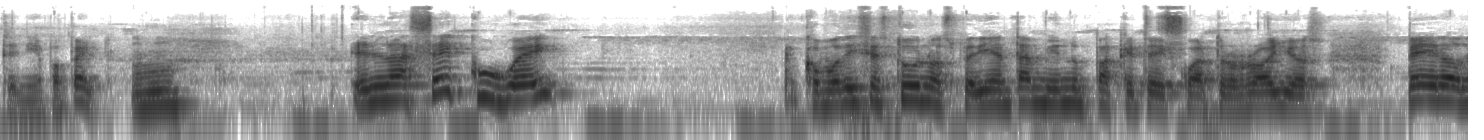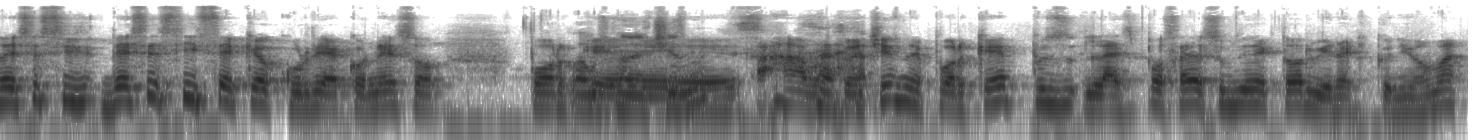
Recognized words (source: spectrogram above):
tenía papel. En la secu, güey, como dices tú, nos pedían también un paquete de cuatro rollos, pero de ese sí, de ese sí sé qué ocurría con eso. Porque, ¿Vamos con el chisme? Ajá, vamos con el chisme. Porque pues la esposa del subdirector viene aquí con mi mamá.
